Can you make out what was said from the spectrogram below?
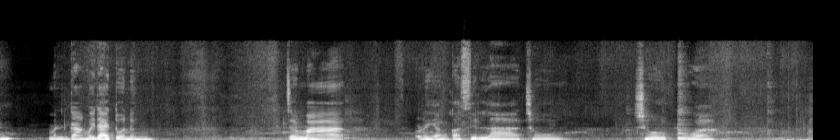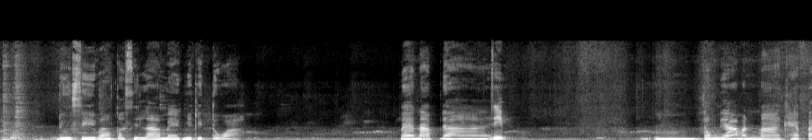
น มันกลางไม่ได้ตัวหนึ่ง จะมาเรียงก็ซิลล่าโชว์โชว์ตัว ดูซิว่าก็ซิลล่าเมฆมีกี่ตัว แม่นับได้สิบอืม ตรงเนี้ยมันมาแค่แป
